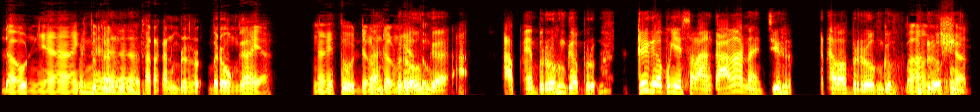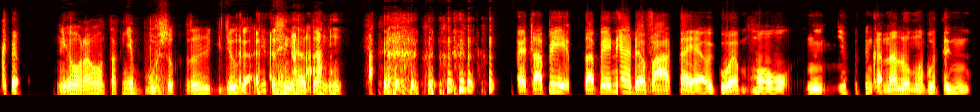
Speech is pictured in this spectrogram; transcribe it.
daunnya gitu kan, Bener. karena kan ber- berongga ya. Nah itu Hah, dalam-dalamnya tuh, berongga. Apa yang berongga bro? Dia gak punya selangkangan anjir. Kenapa berongga? bangsat. Berongga. Ini orang otaknya busuk terus juga nih ternyata nih. Eh tapi tapi ini ada fakta ya. Gue mau nyebutin karena lu ngebutin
